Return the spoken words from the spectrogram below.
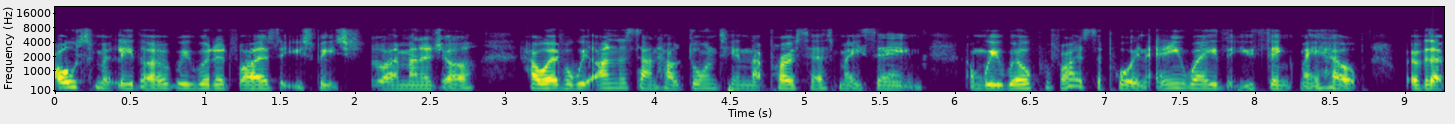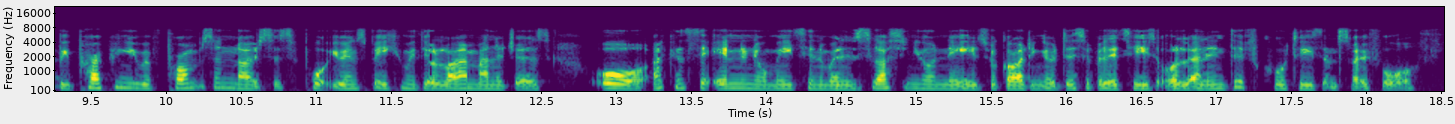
Ultimately, though, we would advise that you speak to your line manager. However, we understand how daunting that process may seem, and we will provide support in any way that you think may help, whether that be prepping you with prompts and notes to support you in speaking with your line managers, or I can sit in on your meeting when discussing your needs regarding your disabilities or learning difficulties and so forth.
